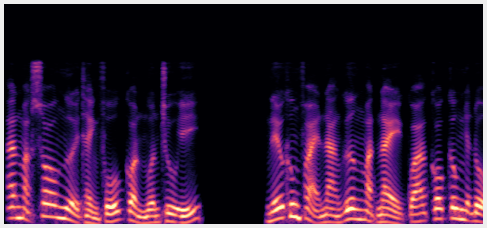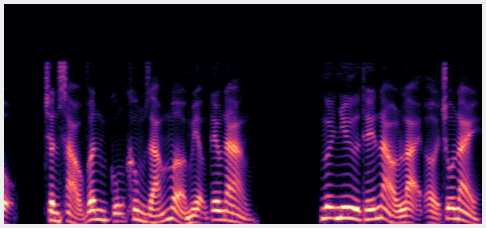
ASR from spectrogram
ăn mặc so người thành phố còn muốn chú ý. Nếu không phải nàng gương mặt này quá có công nhận độ, Trần Sảo Vân cũng không dám mở miệng kêu nàng. Ngươi như thế nào lại ở chỗ này?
